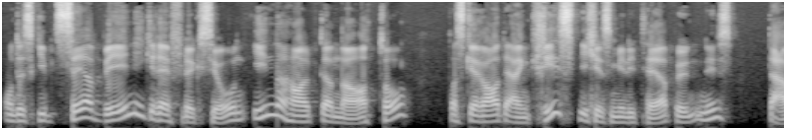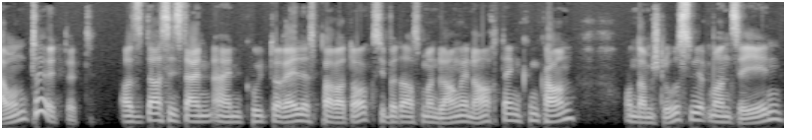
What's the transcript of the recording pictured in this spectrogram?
und es gibt sehr wenig Reflexion innerhalb der NATO, dass gerade ein christliches Militärbündnis dauernd tötet. Also das ist ein, ein kulturelles Paradox, über das man lange nachdenken kann. Und am Schluss wird man sehen,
